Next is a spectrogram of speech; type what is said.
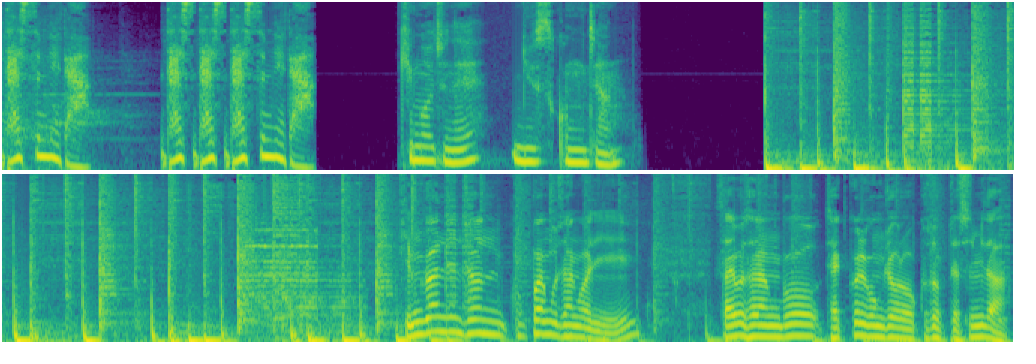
닫습니다. 닫, 닫, 닫습니다. 김어준의 뉴스 공장. 김관진 전 국방부 장관이 사이버사령부 댓글 공적으로 구속됐습니다.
